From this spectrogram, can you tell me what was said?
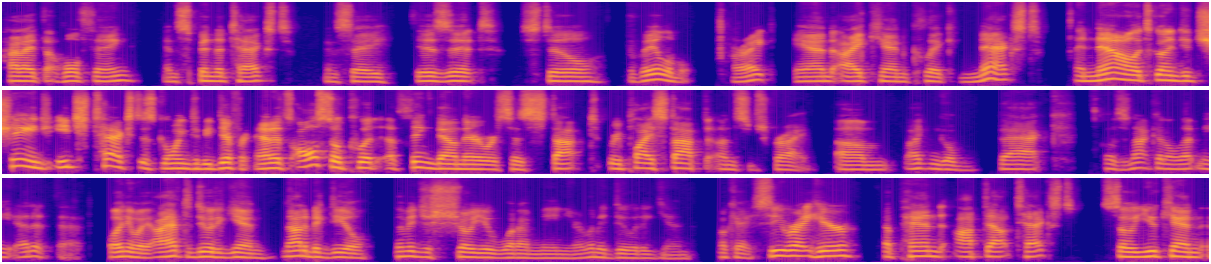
highlight the whole thing and spin the text and say, is it still available? All right. And I can click next. And now it's going to change. Each text is going to be different. And it's also put a thing down there where it says stop, reply stop to unsubscribe. Um, I can go back. Oh, it's not going to let me edit that. Well, anyway, I have to do it again. Not a big deal let me just show you what I mean here. Let me do it again. Okay, see right here, append opt out text. So you can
